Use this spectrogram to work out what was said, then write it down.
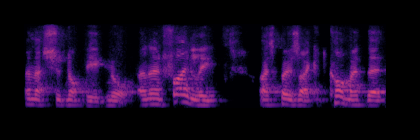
and that should not be ignored. And then finally, I suppose I could comment that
